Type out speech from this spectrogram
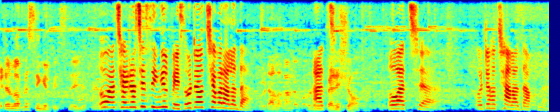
এটা হলো আপনার সিঙ্গেল পিস ও আচ্ছা এটা হচ্ছে সিঙ্গেল পিস ওটা হচ্ছে আবার আলাদা? ওটা আলাদা ওটা আচ্ছা। ও আচ্ছা। ওটা হচ্ছে আলাদা আপনার।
